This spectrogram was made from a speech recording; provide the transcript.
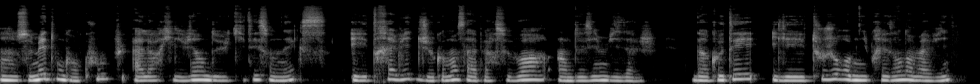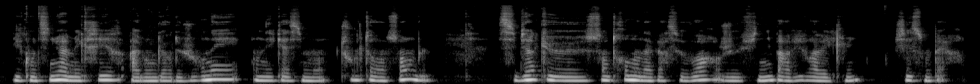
On se met donc en couple alors qu'il vient de quitter son ex, et très vite je commence à apercevoir un deuxième visage. D'un côté, il est toujours omniprésent dans ma vie, il continue à m'écrire à longueur de journée, on est quasiment tout le temps ensemble, si bien que sans trop m'en apercevoir, je finis par vivre avec lui, chez son père.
